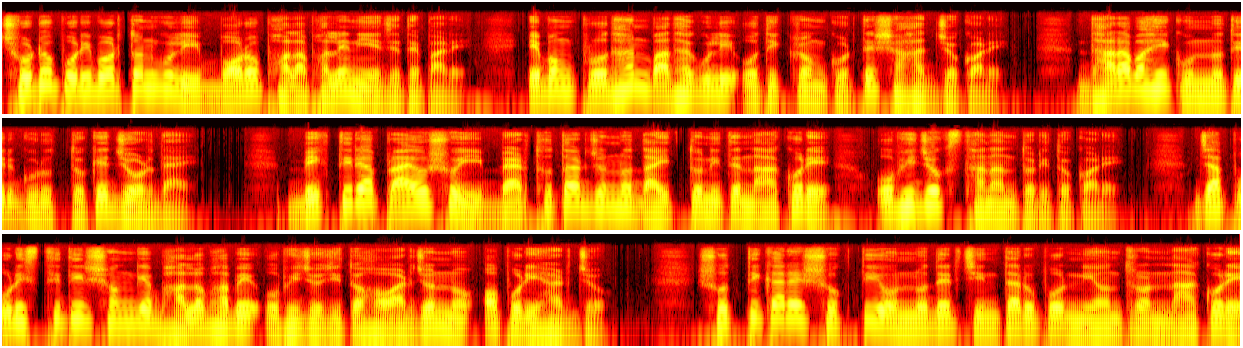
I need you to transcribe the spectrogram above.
ছোট পরিবর্তনগুলি বড় ফলাফলে নিয়ে যেতে পারে এবং প্রধান বাধাগুলি অতিক্রম করতে সাহায্য করে, ধারাবাহিক উন্নতির গুরুত্বকে জোর দেয়। ব্যক্তিরা প্রায়শই ব্যর্থতার জন্য দায়িত্ব নিতে না করে অভিযোগ স্থানান্তরিত করে, যা পরিস্থিতির সঙ্গে ভালোভাবে অভিযোজিত হওয়ার জন্য অপরিহার্য। সত্যিকারের শক্তি অন্যদের চিন্তার উপর নিয়ন্ত্রণ না করে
